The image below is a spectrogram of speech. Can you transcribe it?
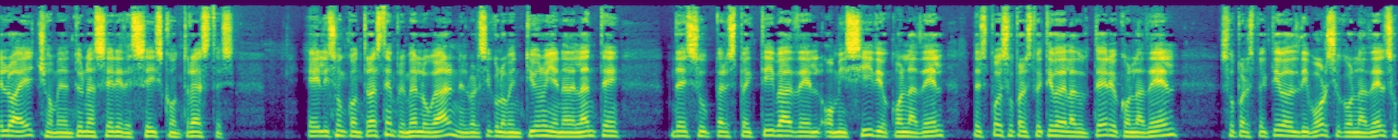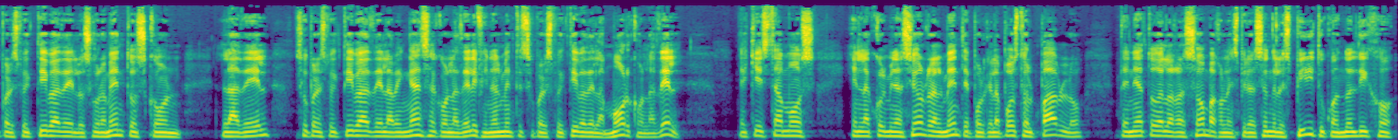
Él lo ha hecho mediante una serie de seis contrastes. Él hizo un contraste en primer lugar, en el versículo 21 y en adelante, de su perspectiva del homicidio con la de Él, después su perspectiva del adulterio con la de Él, su perspectiva del divorcio con la de Él, su perspectiva de los juramentos con la de Él, su perspectiva de la venganza con la de Él y finalmente su perspectiva del amor con la de Él. Y aquí estamos en la culminación realmente, porque el apóstol Pablo tenía toda la razón bajo la inspiración del Espíritu cuando él dijo,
